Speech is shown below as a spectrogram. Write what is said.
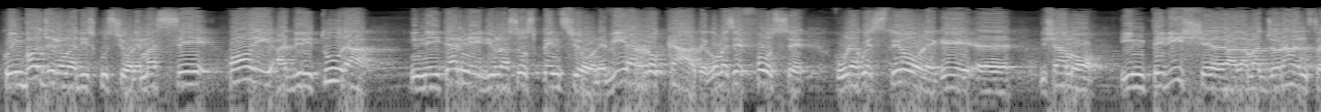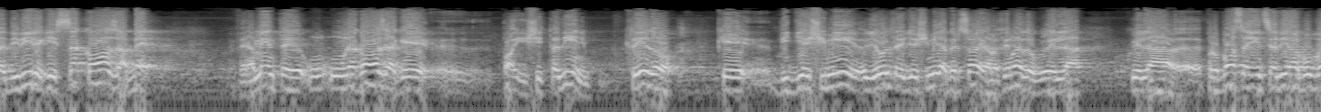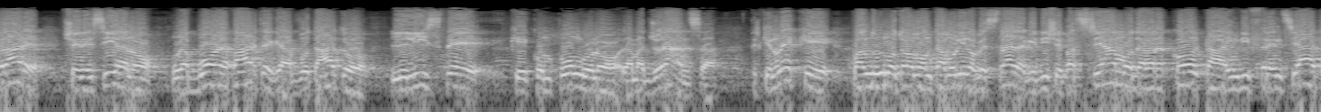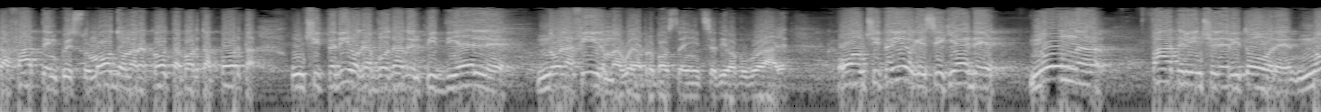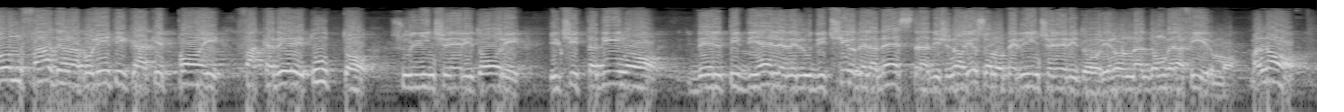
Coinvolgere una discussione, ma se poi addirittura nei termini di una sospensione vi arroccate come se fosse una questione che eh, diciamo, impedisce alla maggioranza di dire chissà cosa, beh, è veramente una cosa che eh, poi i cittadini, credo che di 10.000, di oltre 10.000 persone che hanno firmato quella, quella eh, proposta di iniziativa popolare ce ne siano una buona parte che ha votato le liste che compongono la maggioranza. Perché non è che quando uno trova un tavolino per strada che dice passiamo dalla raccolta indifferenziata fatta in questo modo a una raccolta porta a porta, un cittadino che ha votato il PDL non la firma quella proposta di iniziativa popolare, o a un cittadino che si chiede non fate l'inceneritore, non fate una politica che poi fa cadere tutto sugli inceneritori, il cittadino del PDL, dell'UDC o della destra dice no, io sono per gli inceneritori, non, non ve la firmo. Ma no,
